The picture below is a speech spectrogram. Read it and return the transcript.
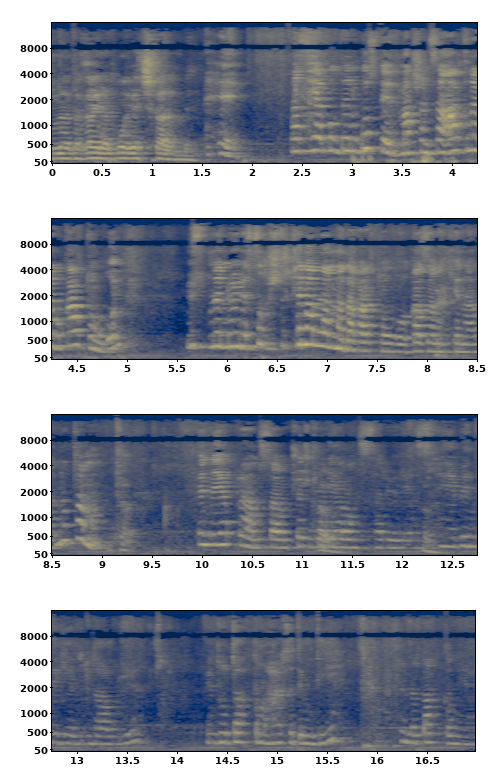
Bunları da kaynatıp öyle çıkarım ben. He. Nasıl yapıldığını gösterdim. Akşam sen altına bir karton koy. Üstlerine öyle sıkıştır. Kenarlarına da karton koy. Kazanın kenarına. Tamam. Tamam. Ben de yaprağımı sarım. Çocuklar Tamam. yalan sarıyor ya. Tamam. He, ben de geldim daha buraya. Ben de o tatlımı hak edeyim diye. Ben de tatlım ya.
